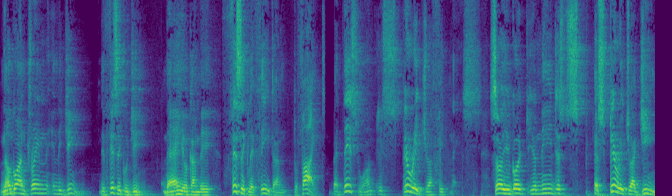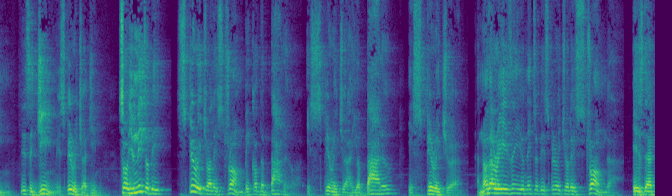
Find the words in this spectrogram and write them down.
now go and train in the gym, the physical gym. Then you can be physically fit and to fight. But this one is spiritual fitness. So you go, you need a, a spiritual gym. It's a gym, a spiritual gym. So you need to be spiritually strong because the battle is spiritual. Your battle is spiritual. Another reason you need to be spiritually strong is that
